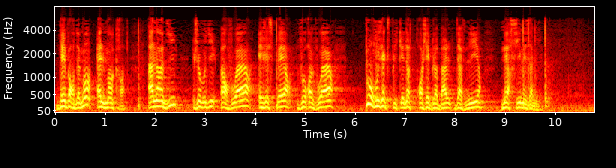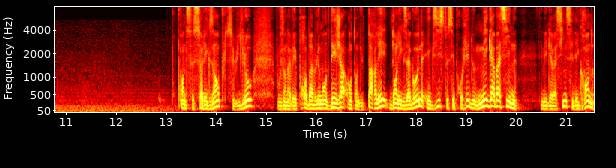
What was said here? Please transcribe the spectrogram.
débordement, elle manquera. À lundi, je vous dis au revoir et j'espère vous revoir pour vous expliquer notre projet global d'avenir. Merci mes amis. Prendre ce seul exemple, celui de l'eau, vous en avez probablement déjà entendu parler, dans l'Hexagone existent ces projets de méga-bassines. Les méga-bassines, c'est des grandes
